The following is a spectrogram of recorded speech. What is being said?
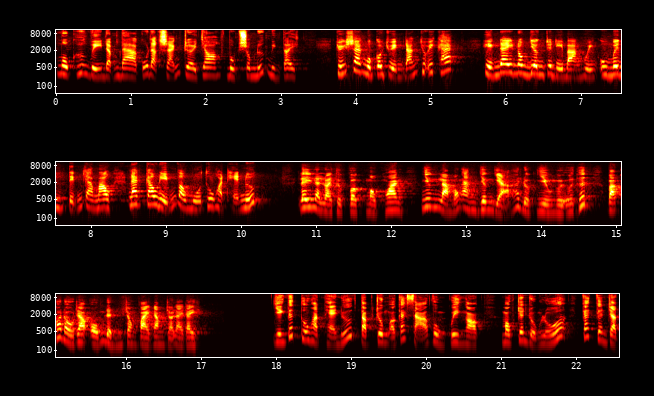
một hương vị đậm đà của đặc sản trời cho vùng sông nước miền Tây. Chuyển sang một câu chuyện đáng chú ý khác. Hiện nay, nông dân trên địa bàn huyện U Minh, tỉnh Cà Mau đang cao điểm vào mùa thu hoạch hẻ nước. Đây là loài thực vật mọc hoang nhưng là món ăn dân dã được nhiều người ưa thích và có đầu ra ổn định trong vài năm trở lại đây. Diện tích thu hoạch hẹ nước tập trung ở các xã vùng quy ngọt, mọc trên ruộng lúa, các kênh rạch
